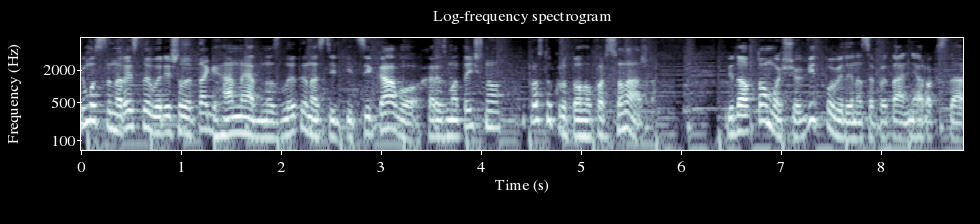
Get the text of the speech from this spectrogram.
Чому сценаристи вирішили так ганебно злити настільки цікавого, харизматичного і просто крутого персонажа? Біда в тому, що відповіді на це питання Rockstar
